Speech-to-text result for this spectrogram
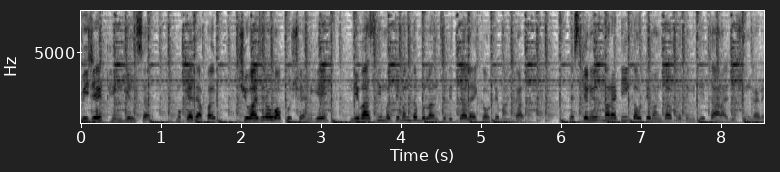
विजय ठेंगील सर. मुख्याध्यापक शिवाजीराव बापू शेंडगे निवासी मतिमंद मुलांचे विद्यालय Kavathe Mahankal S K news Marathi Kavathe Mahankal प्रतिनिधी तानाजी शिंगाडे.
